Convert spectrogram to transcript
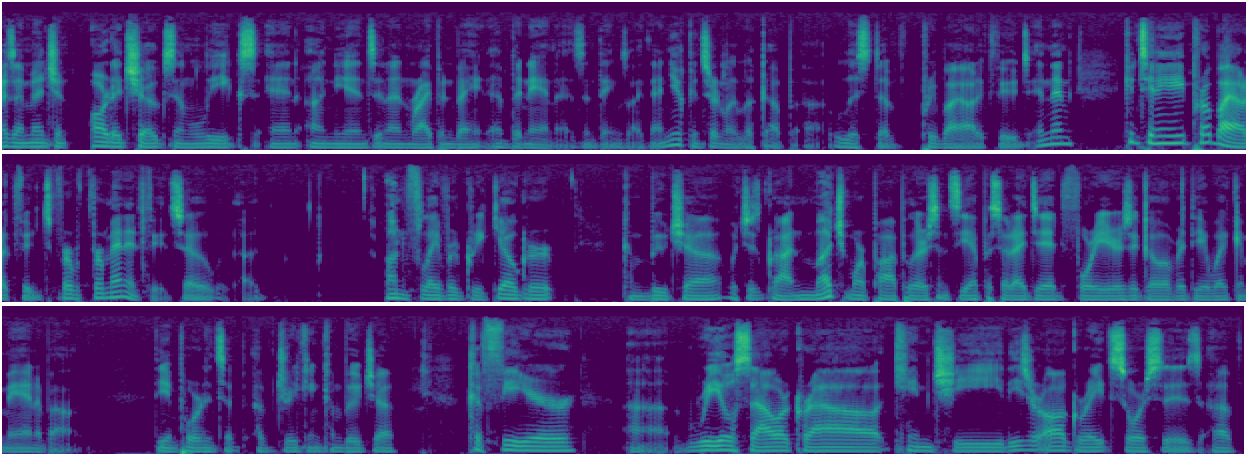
as I mentioned, artichokes and leeks and onions and unripened uh, bananas and things like that. And you can certainly look up a list of prebiotic foods and then continue to eat probiotic foods for fermented foods. So uh, unflavored Greek yogurt, kombucha, which has gotten much more popular since the episode I did four years ago over at the Awakened Man about the importance of, of drinking kombucha, kefir, uh, real sauerkraut, kimchi. These are all great sources of,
